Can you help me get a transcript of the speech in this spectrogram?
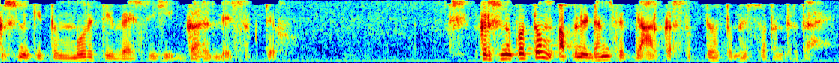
कृष्ण की तुम मूर्ति वैसी ही गढ़ ले सकते हो। कृष्ण को तुम अपने ढंग से प्यार कर सकते हो, तुम्हें स्वतंत्रता है।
